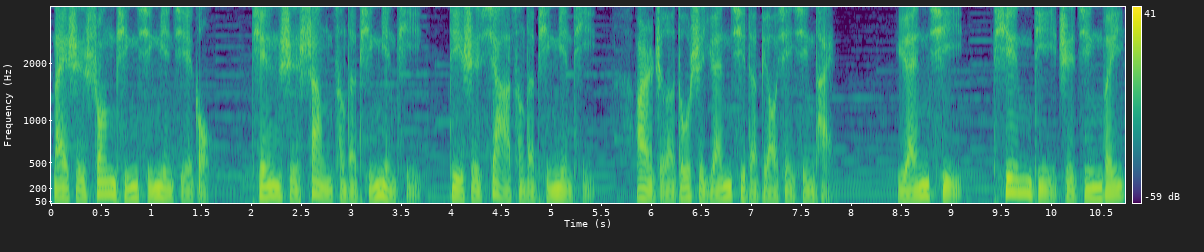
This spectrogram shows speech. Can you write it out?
乃是双平行面结构，天是上层的平面体，地是下层的平面体，二者都是元气的表现形态。元气，天地之精微。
